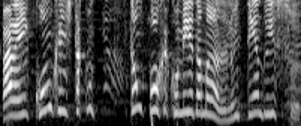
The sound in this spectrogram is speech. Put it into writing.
Cara, hein? Como que a gente tá com tão pouca comida, mano? Eu não entendo isso.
